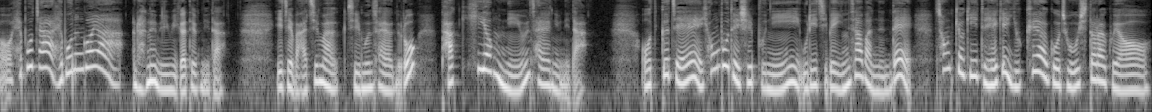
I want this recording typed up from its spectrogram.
어, 해보자, 해보는 거야. 라는 의미가 됩니다. 이제 마지막 질문 사연으로 박희영님 사연입니다. 엊그제 형부 되실 분이 우리 집에 인사 왔는데 성격이 되게 유쾌하고 좋으시더라고요.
